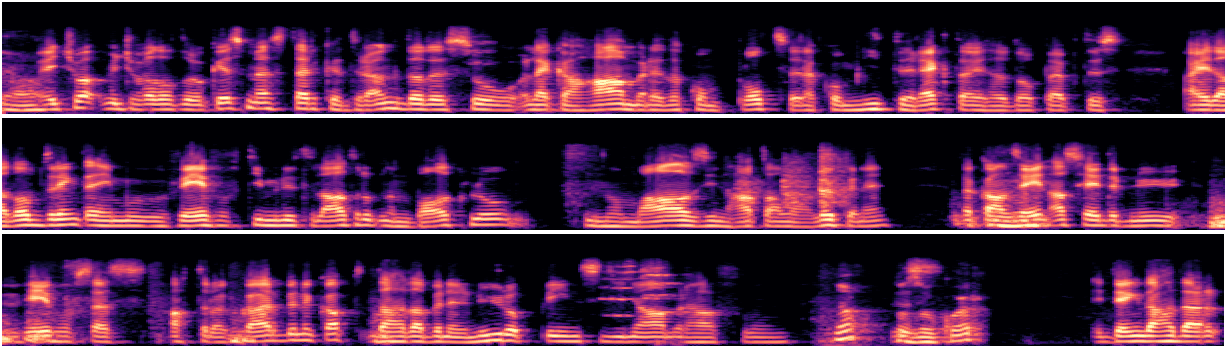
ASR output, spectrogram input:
Ja, Weet je, wat, weet je wat dat ook is met sterke drank? Dat is zo lekker hamer. Hè? Dat komt plots. Hè? Dat komt niet direct dat je dat op hebt. Dus als je dat opdrinkt en je moet vijf of tien minuten later op een lopen, normaal gezien gaat dat wel lukken. Hè? Dat kan Mhm. zijn als jij er nu vijf of zes achter elkaar binnenkapt, dat je dat binnen een uur opeens die hamer gaat voelen. ja dat is Dus- ook waar. Ik denk dat je daar...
